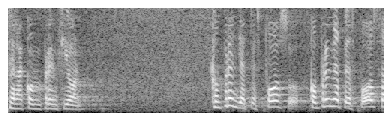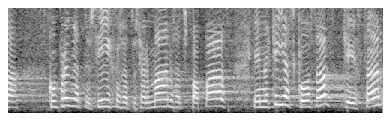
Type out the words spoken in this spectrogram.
de la comprensión. Comprende a tu esposo, comprende a tu esposa, Comprende a tus hijos, a tus hermanos, a tus papás, en aquellas cosas que están,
